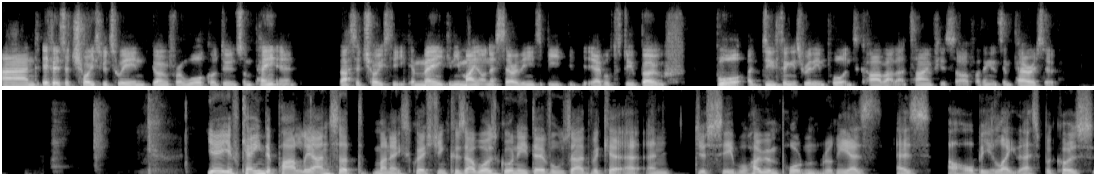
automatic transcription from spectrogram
And if it's a choice between going for a walk or doing some painting, that's a choice that you can make. And you might not necessarily need to be able to do both. But I do think it's really important to carve out that time for yourself. I think it's imperative. Yeah, you've kind of partly answered my next question because I was going to devil's advocate and just say, well, how important really is is a hobby like this? Because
